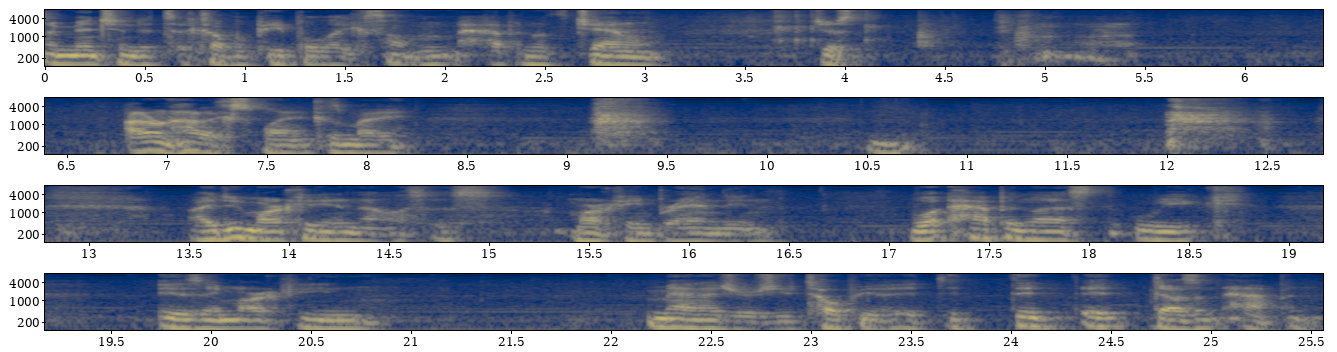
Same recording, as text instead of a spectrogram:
I mentioned it to a couple people, like something happened with the channel. Just I don't know how to explain it because my I do marketing analysis, marketing branding. What happened last week is a marketing manager's utopia. It, it, it, it doesn't happen.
